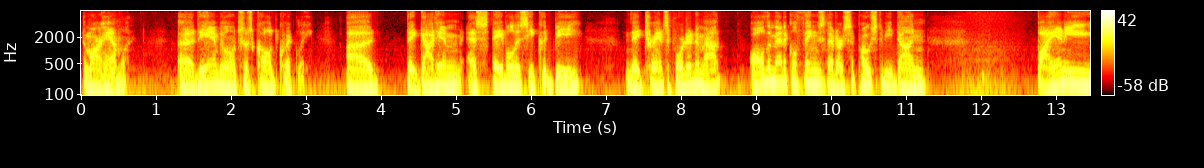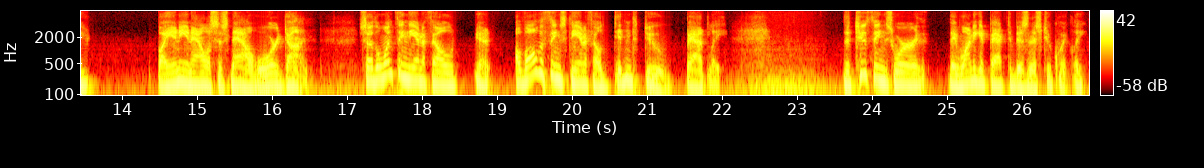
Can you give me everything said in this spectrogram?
Damar Hamlin. Uh, the ambulance was called quickly. Uh, they got him as stable as he could be. They transported him out. All the medical things that are supposed to be done by any by any analysis now were done. So the one thing the NFL, you know, of all the things the NFL didn't do badly, the two things were they want to get back to business too quickly,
